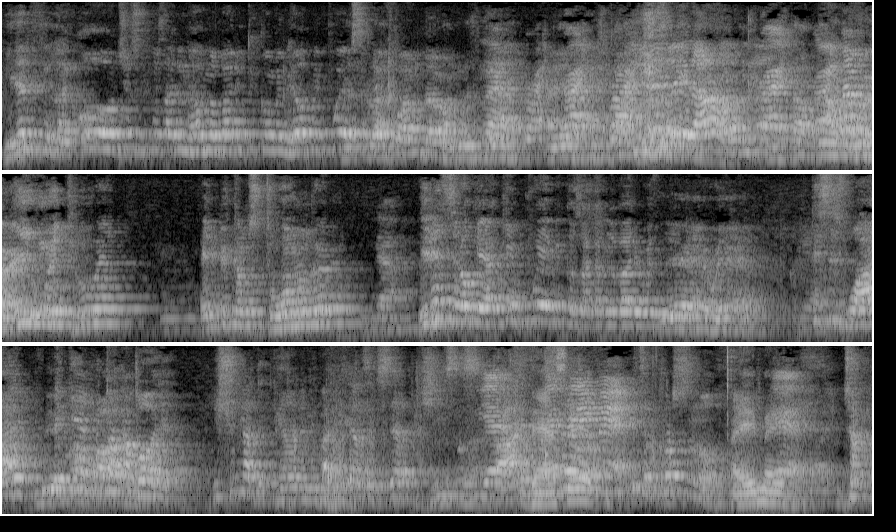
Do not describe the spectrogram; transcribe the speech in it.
He didn't feel like, oh, just because I didn't have nobody to come and help me pray, so therefore I'm done. Right, right, Yeah. right, He right. just lay down. Right, right. However, he went through it and become stronger. Yeah. He didn't say, okay, I can't pray because I got nobody with me. Yeah, yeah. This is why, Me and again, we talk father. about it. You should not depend on anybody else except Jesus. Yes. God. That's it. Amen. It's a personal thing. Amen. Yes. John,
